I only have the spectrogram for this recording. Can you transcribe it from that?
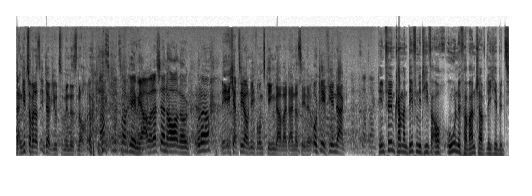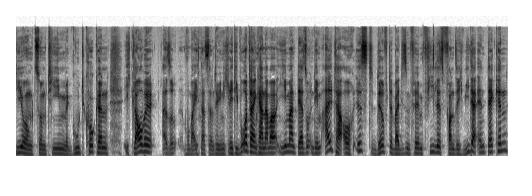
Dann gibt es aber das Interview zumindest noch. Okay. Das wird es noch geben, ja, aber das ist ja in Ordnung, oder? Nee, ich erzähle auch nicht, worum es ging da bei deiner Szene. Okay, vielen Dank. Den Film kann man definitiv auch ohne verwandtschaftliche Beziehung zum Team gut gucken. Ich glaube, also, wobei ich das natürlich nicht richtig beurteilen kann, aber jemand, der so in dem Alter auch ist, dürfte bei diesem Film vieles von sich wiederentdecken.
